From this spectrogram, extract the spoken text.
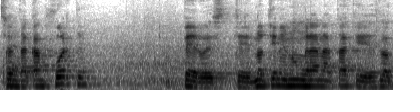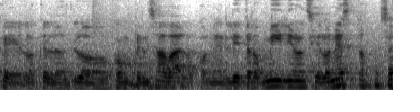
Sí. atacan fuerte, pero este, no tienen un gran ataque, es lo que lo, que lo, lo compensaba lo- con el Liter of Millions y el Honesto. Sí.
